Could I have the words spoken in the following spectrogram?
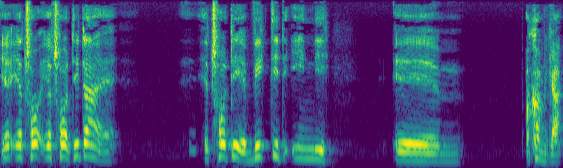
Jeg, jeg, tror, jeg tror, det der er, jeg tror, det er vigtigt egentlig øh, at komme i gang.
